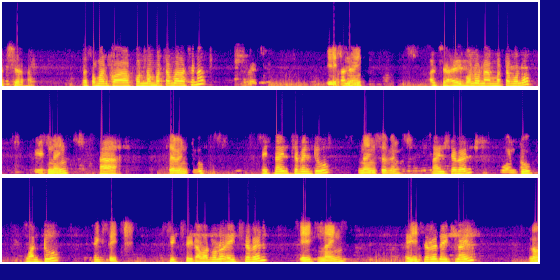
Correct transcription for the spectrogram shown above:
আচ্ছা। তা তোমার ফোন নাম্বার টাম্বার আছে না? এইট নাইন আচ্ছা এই বলো নাম্বারটা বলো। এইট নাইন হ্যাঁ। Seven two eight nine seven two nine seven nine seven one two one two six eight six eight আবার বলো eight seven eight nine eight seven eight nine না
